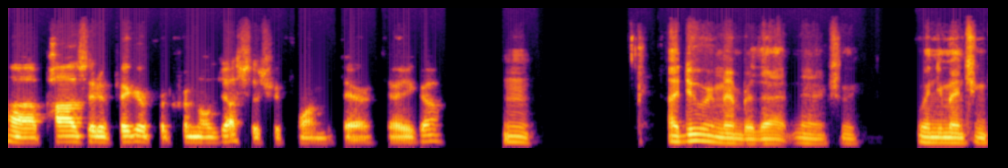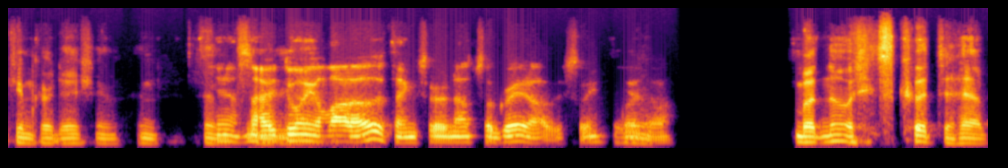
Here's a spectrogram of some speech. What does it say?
a, positive figure for criminal justice reform. But there there you go. Mm. I do remember that actually when you mentioned Kim Kardashian and. and yeah, now doing a lot of other things that are not so great, obviously. Yeah. But, uh, but no, it's good to have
